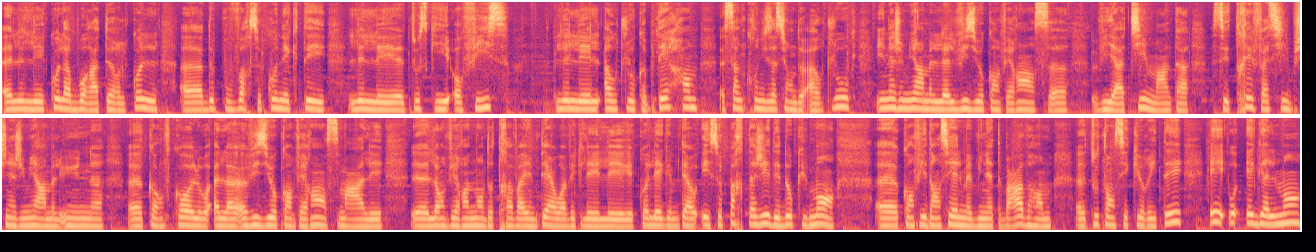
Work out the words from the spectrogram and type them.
euh, les collaborateurs الكل euh, de pouvoir se connecter les, tout ce qui est Office الاوتلوك بتاعهم سانكرونيزاسيون دو اوتلوك ينجم يعمل الفيديو كونفيرنس فيا تيم معناتها سي تري فاسيل باش ينجم يعمل اون كونف كول ولا فيديو كونفيرنس مع l'environnement de travail نتاعو avec les, les collègues نتاعو et se partager des documents euh, confidentiels ما بينات بعضهم euh, tout en sécurité et également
